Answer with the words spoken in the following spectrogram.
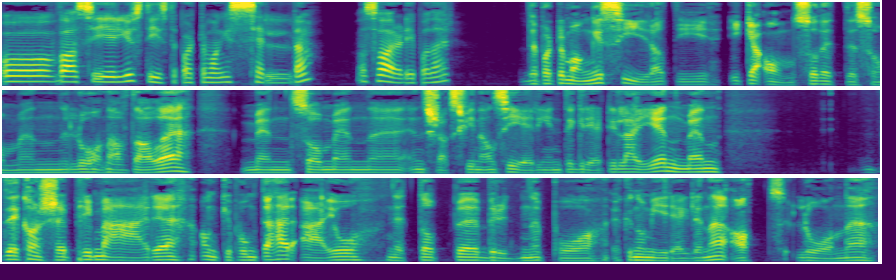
Og hva sier Justisdepartementet selv, da? Hva svarer de på der? Departementet sier at de ikke anså dette som en låneavtale, men som en, en slags finansiering integrert i leien. Men det kanskje primære ankepunktet her er jo nettopp bruddene på økonomireglene, at lånet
